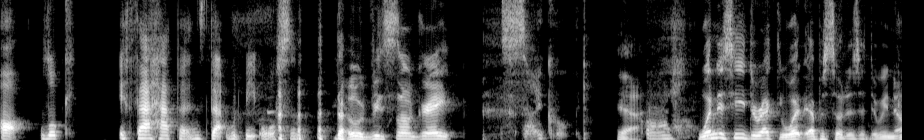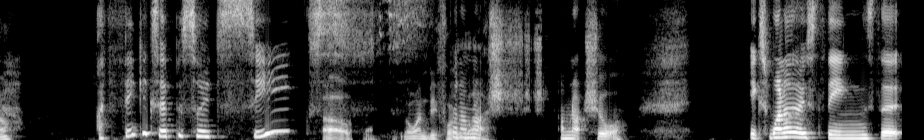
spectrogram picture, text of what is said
Oh, look! If that happens, that would be awesome. that would be so great. So good. Yeah. Oh. When is he directing? What episode is it? Do we know? I think it's episode six. Oh, okay. the one before but I'm last. Not sh- I'm not sure. It's one of those things that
